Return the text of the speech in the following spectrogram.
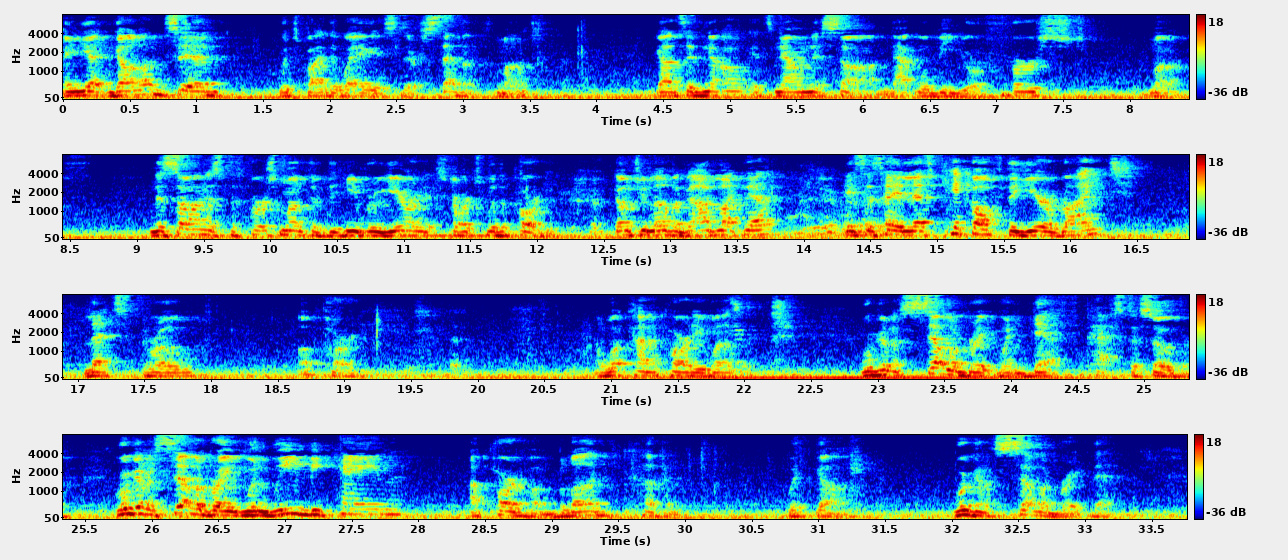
And yet God said, which by the way is their seventh month, God said, no, it's now Nisan. That will be your first month. Nisan is the first month of the Hebrew year and it starts with a party. Don't you love a God like that? He says, hey, let's kick off the year right. Let's throw a party. And what kind of party was it? We're going to celebrate when death passed us over. We're going to celebrate when we became a part of a blood covenant with God. We're going to celebrate that.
